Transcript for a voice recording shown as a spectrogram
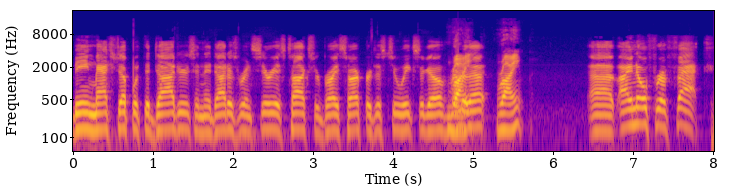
being matched up with the Dodgers, and the Dodgers were in serious talks for Bryce Harper just two weeks ago? Remember right. that? Right. Uh, I know for a fact,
